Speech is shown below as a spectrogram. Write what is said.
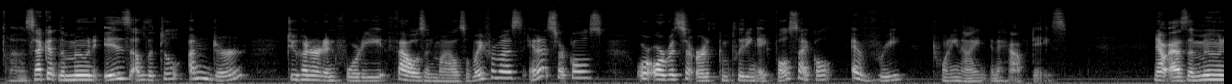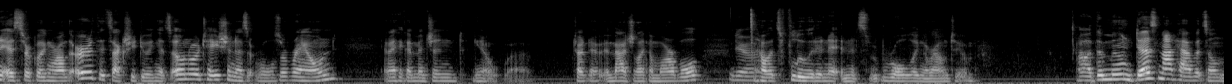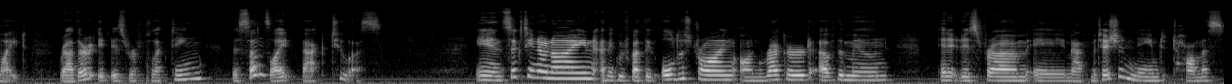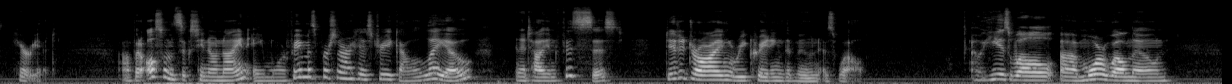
Uh, second, the moon is a little under 240,000 miles away from us, and it circles or orbits the Earth, completing a full cycle every 29 and a half days. Now, as the moon is circling around the Earth, it's actually doing its own rotation as it rolls around. And I think I mentioned, you know, uh, trying to imagine like a marble, Yeah. how it's fluid in it and it's rolling around too. Uh, the moon does not have its own light. Rather, it is reflecting the sun's light back to us. In 1609, I think we've got the oldest drawing on record of the moon, and it is from a mathematician named Thomas Harriot. Uh, but also in 1609, a more famous person in our history, Galileo, an Italian physicist, did a drawing recreating the moon as well. Oh, he is well uh, more well known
